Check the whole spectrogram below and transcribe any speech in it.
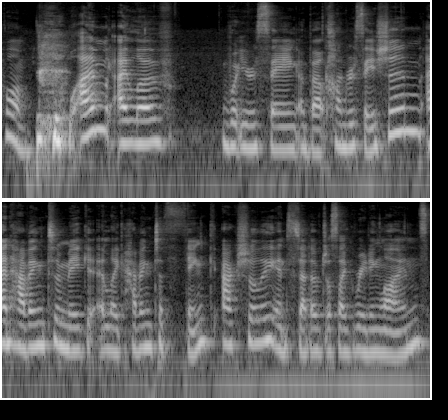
Cool. Well, I'm I love what you're saying about conversation and having to make it like having to think actually instead of just like reading lines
